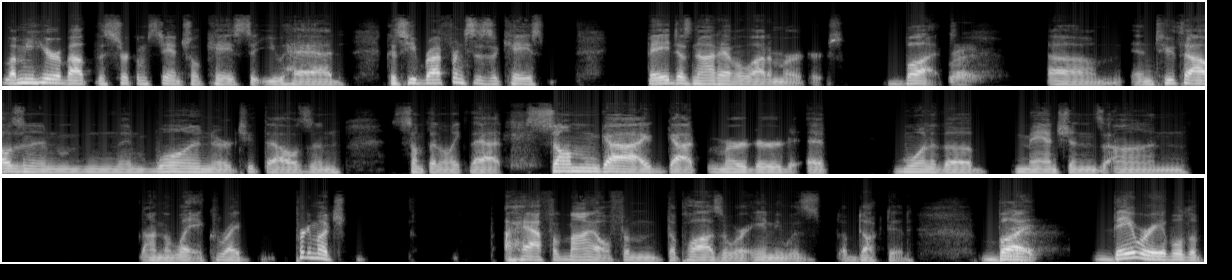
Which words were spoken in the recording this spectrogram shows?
let me hear about the circumstantial case that you had because he references a case bay does not have a lot of murders but right um in 2001 or 2000 something like that some guy got murdered at one of the mansions on on the lake right pretty much a half a mile from the plaza where amy was abducted but Right. they were able to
